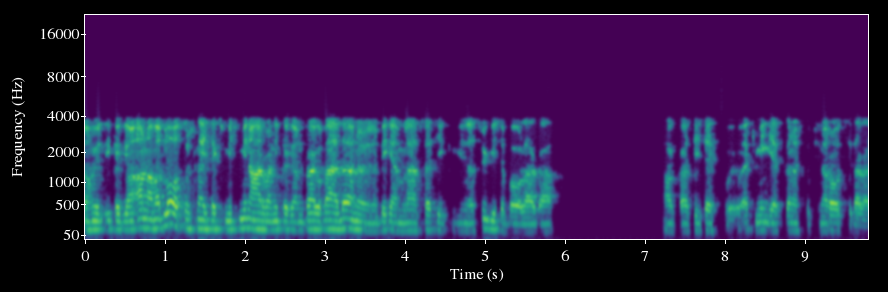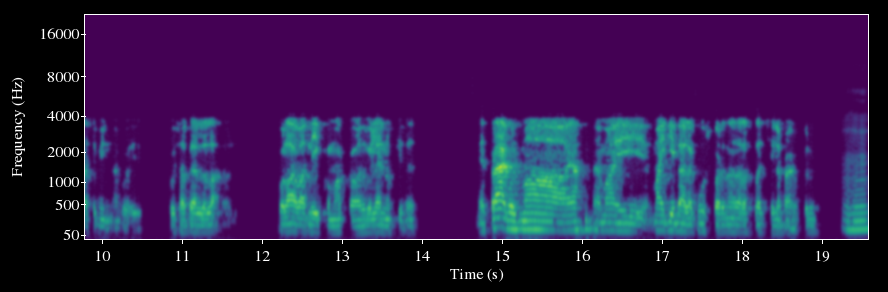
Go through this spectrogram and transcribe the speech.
noh, ikkagi annavad lootust näiteks, mis mina arvan ikkagi on praegu vähetõenäoline, pigem läheb see asi ikkagi sügise poole, aga aga siis ehk äkki mingi hetk õnnestub sinna Rootsi tagasi minna, kui, kui saab jälle, kui laevad liikuma hakkavad või lennukid, et. et praegult ma jah, ma ei, ma ei kibele kuus korda nädalas platsile praegu küll mm. -hmm.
